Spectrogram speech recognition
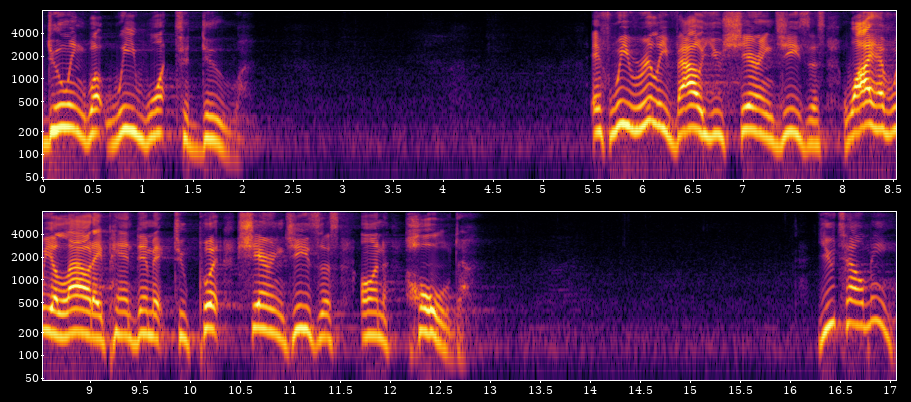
doing what we want to do? If we really value sharing Jesus, why have we allowed a pandemic to put sharing Jesus on hold? You tell me.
